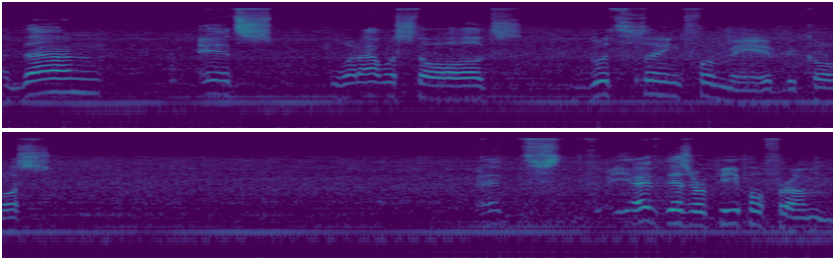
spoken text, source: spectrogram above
And then it's what I was told good thing for me because if there are people from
